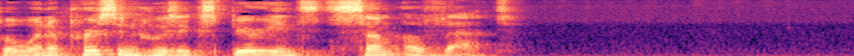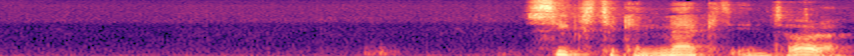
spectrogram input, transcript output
But when a person who's experienced some of that seeks to connect in Torah,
